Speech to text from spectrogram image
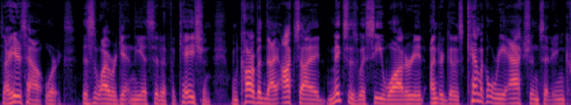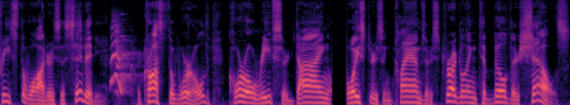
So here's how it works. This is why we're getting the acidification. When carbon dioxide mixes with seawater, it undergoes chemical reactions that increase the water's acidity. Across the world, coral reefs are dying, oysters and clams are struggling to build their shells.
